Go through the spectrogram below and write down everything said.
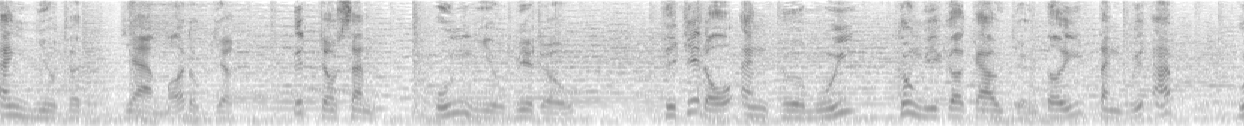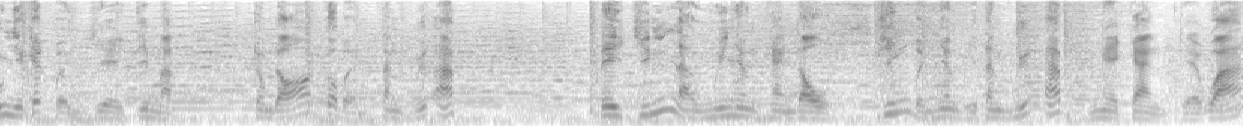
ăn nhiều thịt và mỡ động vật ít rau xanh uống nhiều bia rượu thì chế độ ăn thừa muối có nguy cơ cao dẫn tới tăng huyết áp cũng như các bệnh về tim mạch. Trong đó có bệnh tăng huyết áp đây chính là nguyên nhân hàng đầu khiến bệnh nhân bị tăng huyết áp ngày càng trẻ hóa.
